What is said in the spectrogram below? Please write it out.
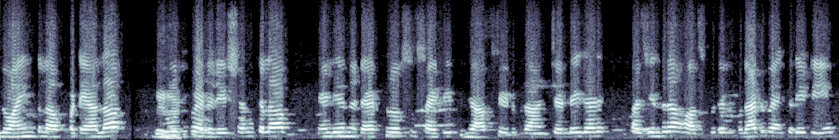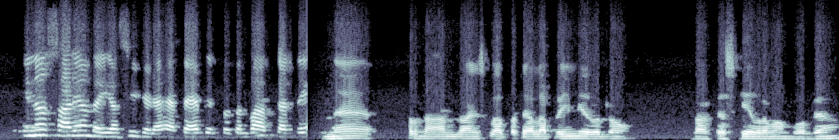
lion club Patiala youth federation club Indian red cross society Punjab state branch Chandigarh Ajindra hospital blood bank ਦੀ ਟੀਮ ਇਹਨਾਂ ਸਾਰਿਆਂ ਦਾ ਹੀ ਅਸੀਂ ਜਿਹੜਾ ਹੈ ਤਹਿ ਦਿਲ ਤੋਂ ਧੰਨਵਾਦ ਕਰਦੇ ਮੈਂ ਪ੍ਰਧਾਨ ਲਾਇਨਸ ਕਲੱਬ ਪਟਿਆਲਾ ਪ੍ਰੀਮੀਅਰ ਵੱਲੋਂ ਡਾਕਟਰ ਐਸ ਵਰਮਾ ਬੋਲ ਰਿਹਾ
